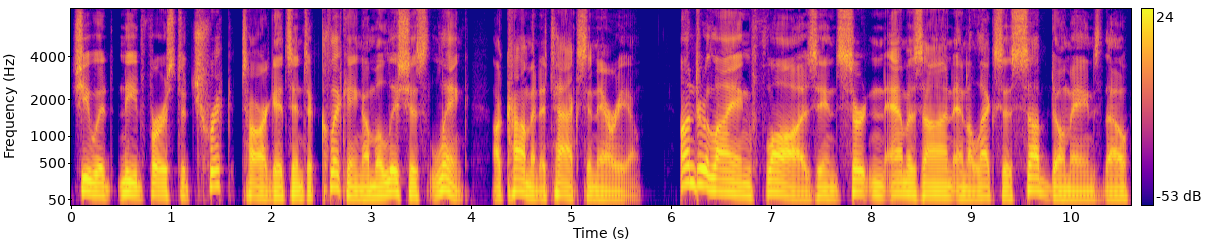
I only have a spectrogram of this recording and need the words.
she would need first to trick targets into clicking a malicious link, a common attack scenario. Underlying flaws in certain Amazon and Alexa subdomains, though,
